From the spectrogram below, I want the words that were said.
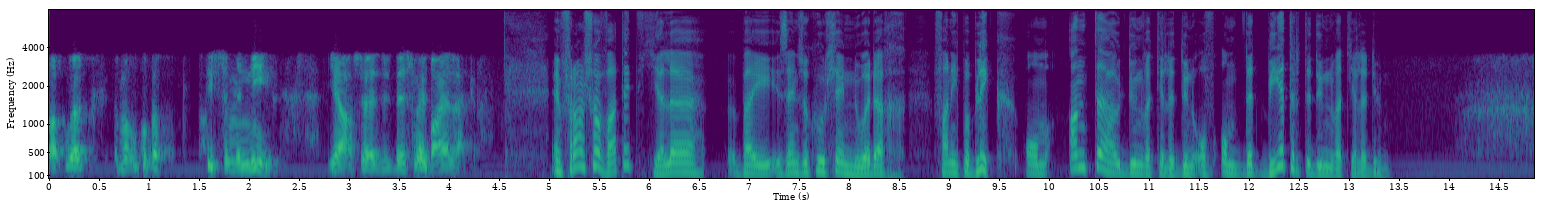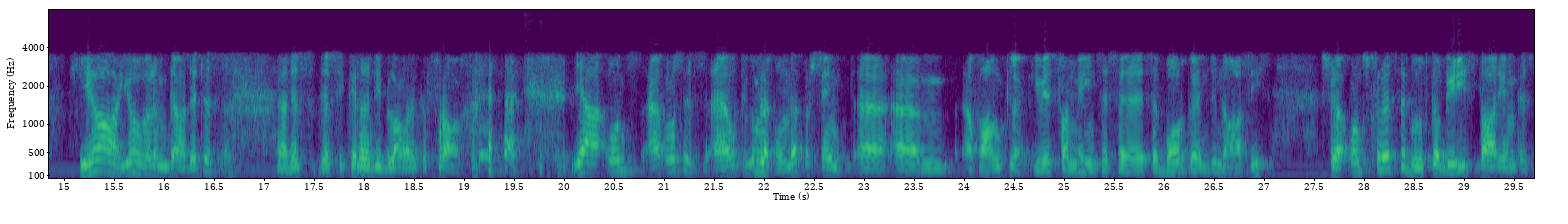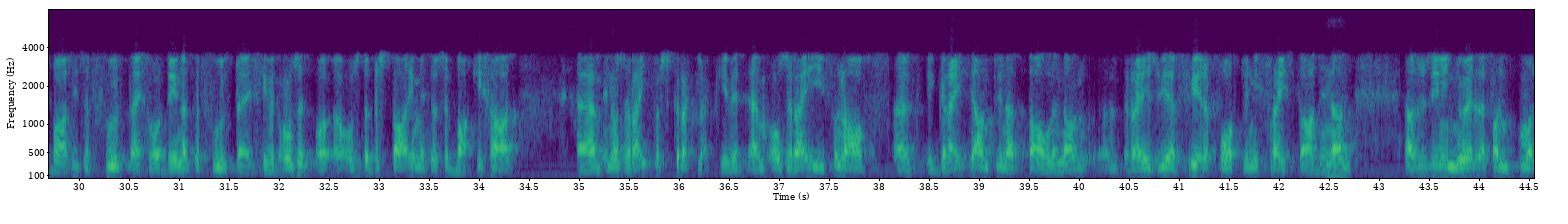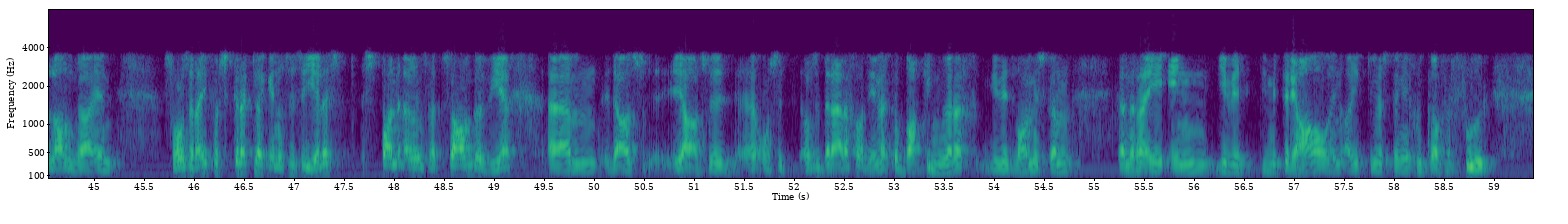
maar ook maar ook op 'n praktiese manier. Ja, so dis my baie lekker. En François, wat het julle by Zenzokuhle nodig van die publiek om aan te hou doen wat julle doen of om dit beter te doen wat julle doen? Ja, ja, Willem, ja, dit is ja, dis dis seker nou die belangrike vraag. ja, ons uh, ons is uh, op die oomblik 100% uh ehm um, afhanklik, jy weet, van mense se se borge en donasies. So ons grootste behoefte op hierdie stadium is basies 'n voertuig, 'n ordentlike voertuig. Jy weet, ons het ons het op 'n stadium met ons 'n bakkie gehad Ehm um, en ons ry verskriklik. Jy weet, um, ons ry hier vanaf uh, Great Town toe Natal en dan uh, ry ons weer Vredefort toe in die Vrystaat en dan dan is ons in die noorde van Mpumalanga en so ons ry verskriklik en ons is 'n hele span ouens wat saam beweeg. Ehm um, daar's ja, so uh, ons het ons het regtig 'n ordentlike bakkie nodig, jy weet, waarmee ons kan kan ry en jy weet die materiaal en al die toerusting en goed kan vervoer.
